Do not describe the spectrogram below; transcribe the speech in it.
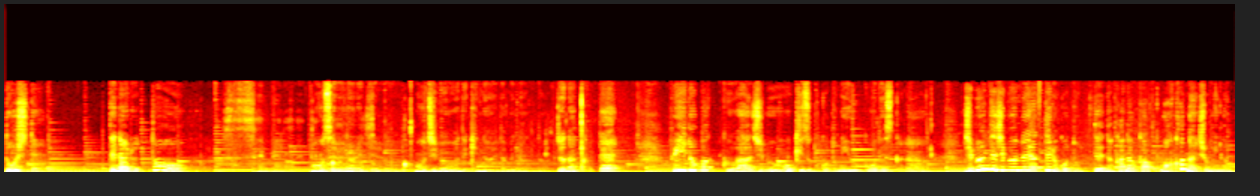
どうして？ってなると責められてるもう責められてる。もう自分はできないダメなんだ。じゃなくてフィードバックは自分を気づくことに有効ですから自分で自分のやってることってなかなか分かんないでしょみんなも、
